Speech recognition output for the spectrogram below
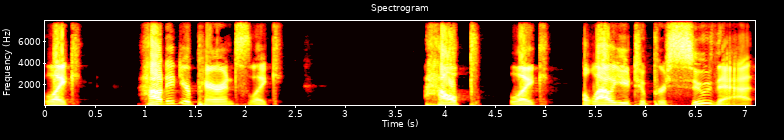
like how did your parents like help like allow you to pursue that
